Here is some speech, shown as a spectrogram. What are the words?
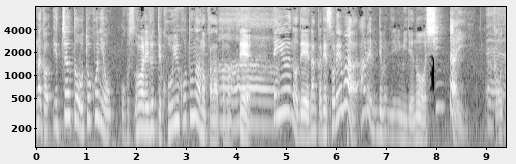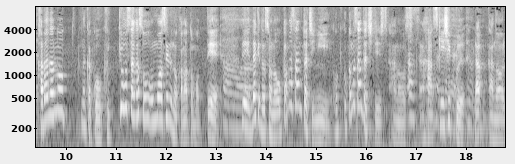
なんか言っちゃうと男に襲われるってこういうことなのかなと思ってっていうのでなんかでそれはある意味での身体、えー、体のなんかこう屈強さがそう思わせるのかなと思ってでだけどそのおかまさんたちにおかまさんたちってあのスキンシップ、あの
